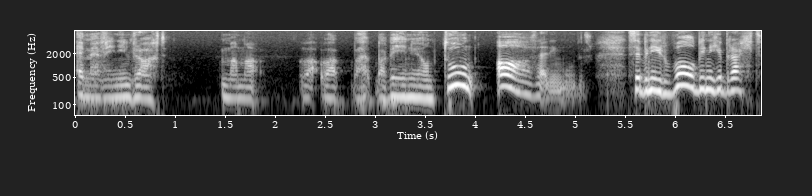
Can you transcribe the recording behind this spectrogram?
En mijn vriendin vraagt, mama, wat, wat, wat, ben je nu aan het doen? Oh, zei die moeder. Ze hebben hier wol binnengebracht.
